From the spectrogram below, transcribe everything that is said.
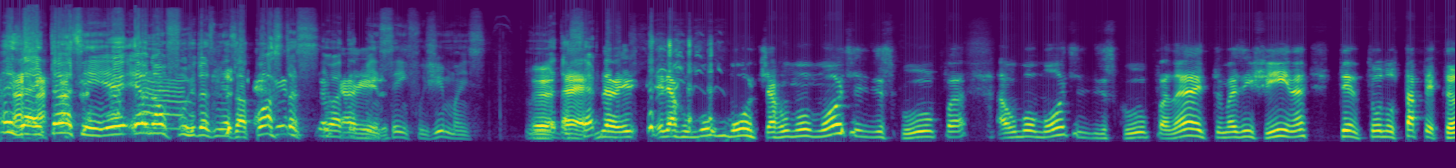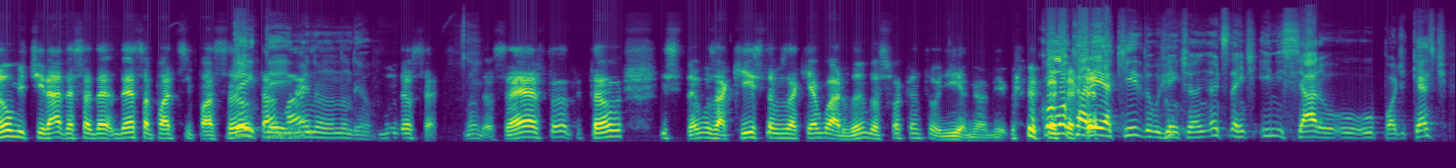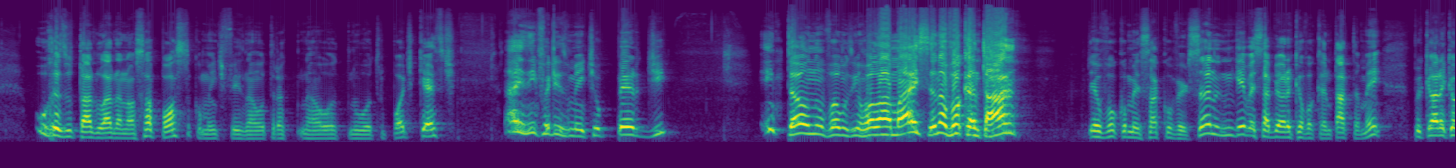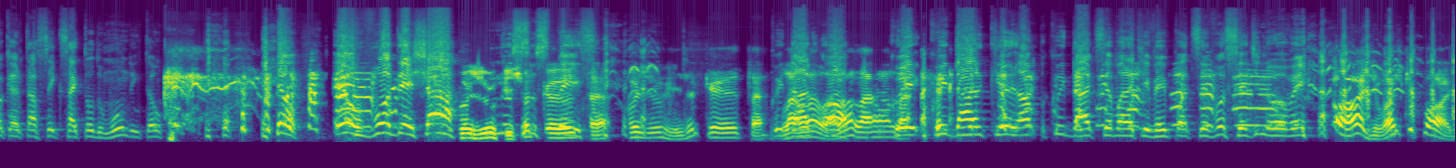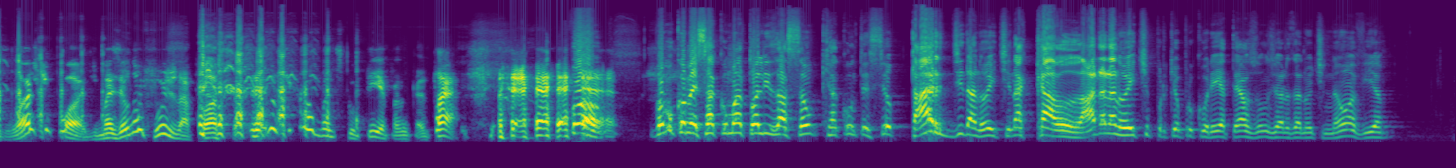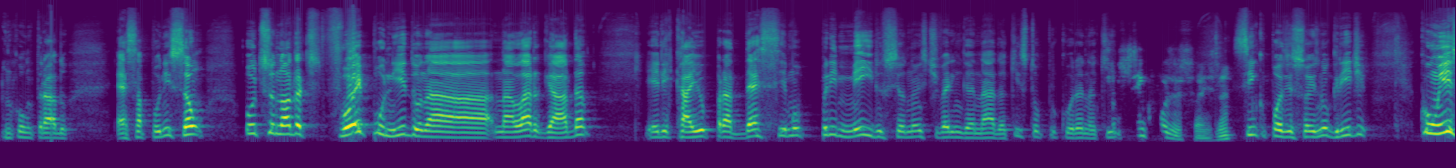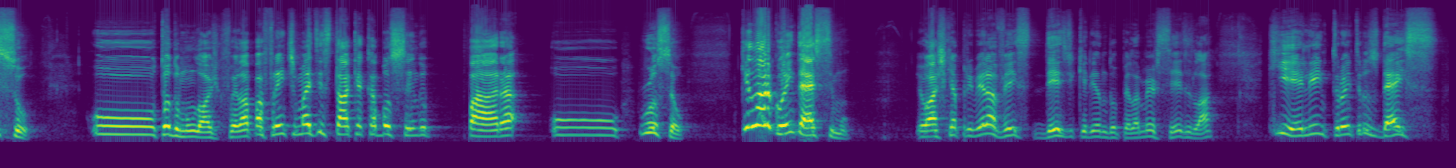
Pois é, então assim, eu, não fujo das minhas apostas. Eu até carreiras. pensei em fugir, mas Não ia dar É, certo? não, ele, ele arrumou um monte, arrumou um monte de desculpa, arrumou um monte de desculpa, né? Mas enfim, né? Tentou no tapetão me tirar dessa, dessa participação, tá? Tentei, Mas mas não, não deu. não deu certo. Não deu certo. Então, estamos aqui, estamos aqui aguardando a sua cantoria, meu amigo. Colocarei aqui, gente, an- antes da gente iniciar o, o- podcast, o resultado lá da nossa aposta, como a gente fez na outra, na no outro podcast. Mas infelizmente eu perdi. Então não vamos enrolar mais. Eu não vou cantar. Eu vou começar conversando. Ninguém vai saber a hora que eu vou cantar também. Porque a hora que eu cantar, sei que sai todo mundo. Então eu, eu vou deixar Hoje o suspense. canta. Hoje o Richard canta. Cuidado, lá, lá, lá, lá. Cui- cuidado, que, cuidado que semana que vem pode ser você de novo, hein? Pode, lógico que pode, lógico que pode, mas eu não fujo da aposta. Eu não fico uma desculpinha para não cantar. Bom, vamos começar com uma atualização que aconteceu tarde da noite, na calada da noite, porque eu procurei até às 11 horas da noite, não havia encontrado essa punição. O Tsunoda foi punido na, na largada. Ele caiu para 11, se eu não estiver enganado aqui. Estou procurando aqui. São cinco posições, né? cinco posições no grid. Com isso, o todo mundo, lógico, foi lá para frente, mas destaque acabou sendo para o Russell, que largou em décimo. Eu acho que é a primeira vez, desde que ele andou pela Mercedes lá, que ele entrou entre os 10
